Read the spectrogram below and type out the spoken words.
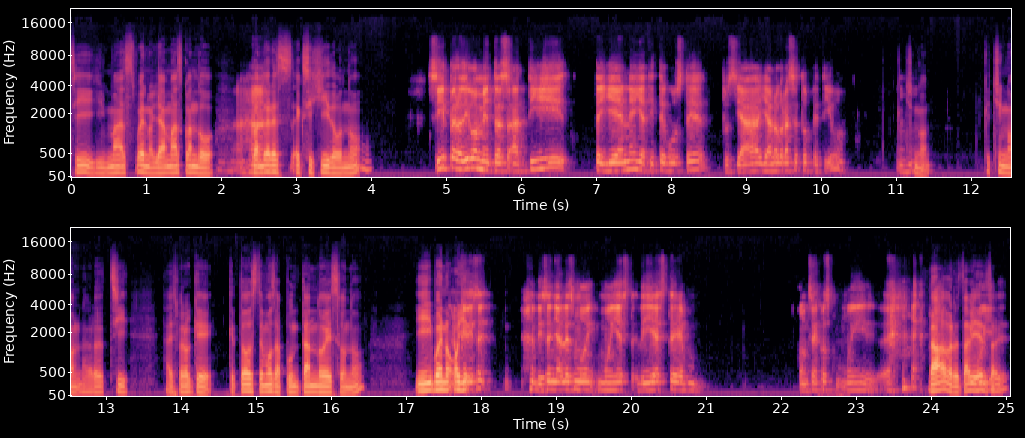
sí, y más, bueno, ya más cuando, cuando eres exigido, ¿no? Sí, pero digo, mientras a ti te llene y a ti te guste, pues ya, ya lograste tu objetivo. Qué chingón. Qué chingón, la verdad, sí. Espero que, todos estemos apuntando eso, ¿no? Y bueno, oye. Dice, di señales muy, muy, este, di este consejos muy. no, pero está bien, está bien.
